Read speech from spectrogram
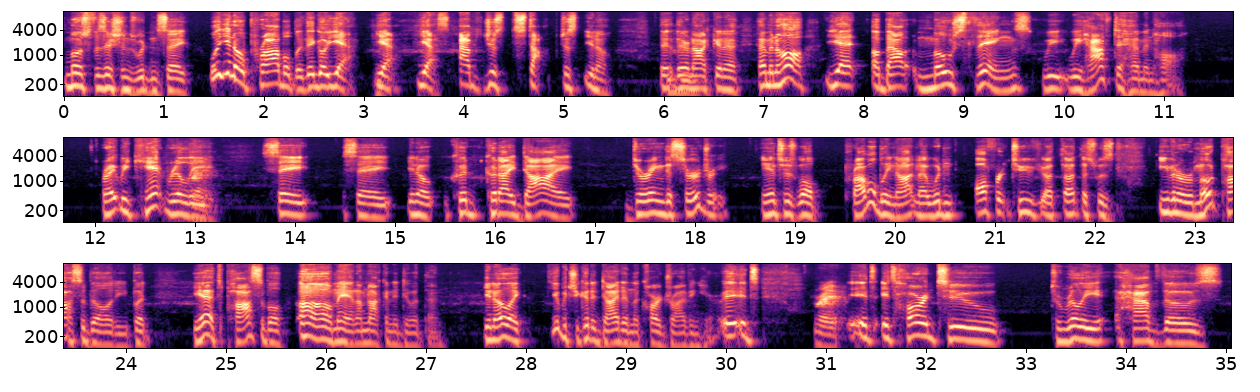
most physicians wouldn't say, well, you know, probably. They go, yeah, yeah, yes, ab- just stop, just you know, they're mm-hmm. not going to hem and haw. Yet about most things, we we have to hem and haw, right? We can't really right. Say say you know could could I die during the surgery? The answer is well, probably not, and I wouldn't offer it to you if I thought this was even a remote possibility. But yeah, it's possible. Oh man, I'm not going to do it then. You know, like yeah, but you could have died in the car driving here. It's right. It's it's hard to to really have those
